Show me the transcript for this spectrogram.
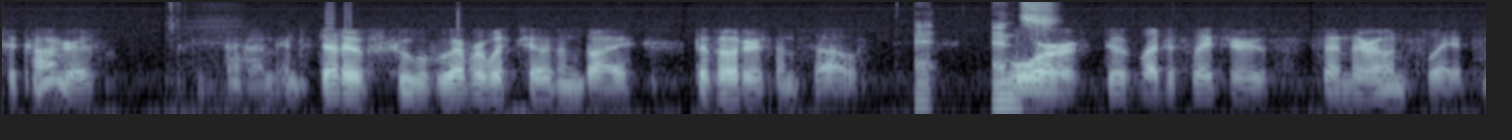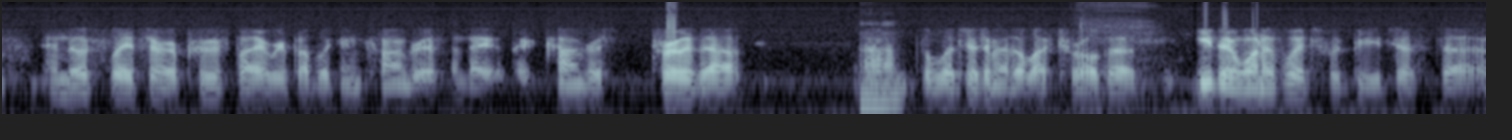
to Congress um, instead of who, whoever was chosen by the voters themselves. And, and Or those legislatures send their own slates, and those slates are approved by a Republican Congress, and they, the Congress throws out um, the legitimate electoral votes. Either one of which would be just uh,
